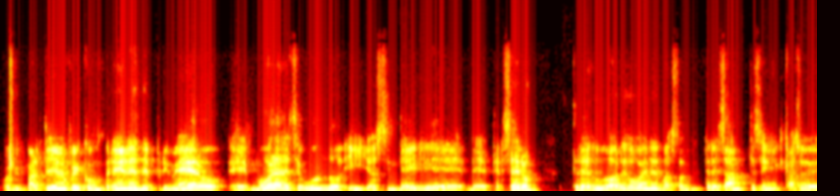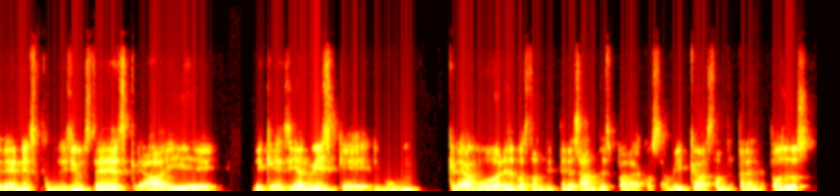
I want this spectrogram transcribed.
Por mi parte yo me fui con Brenes de primero, eh, Mora de segundo y Justin Daly de, tercero. Tres jugadores jóvenes bastante interesantes. En el caso de Brenes, como dicen ustedes, creado ahí de, de que decía Luis que Limón crea jugadores bastante interesantes para Costa Rica, bastante talentosos.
